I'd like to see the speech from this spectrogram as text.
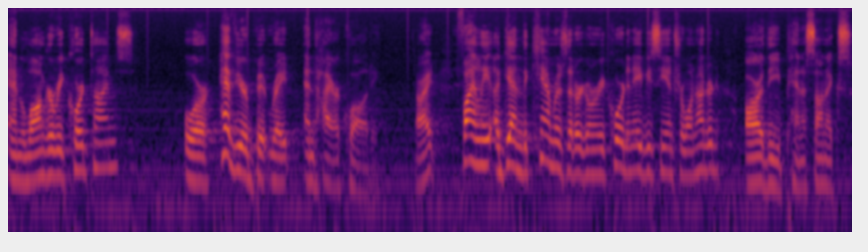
and longer record times, or heavier bit rate and higher quality. All right. Finally, again, the cameras that are going to record in AVC Intra 100 are the Panasonic's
